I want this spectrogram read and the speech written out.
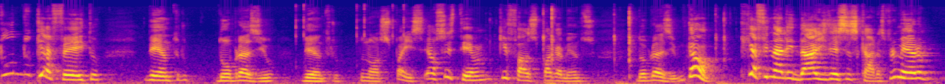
tudo que é feito dentro do Brasil, dentro do nosso país. É o sistema que faz os pagamentos do Brasil. Então, o que é a finalidade desses caras? Primeiro,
